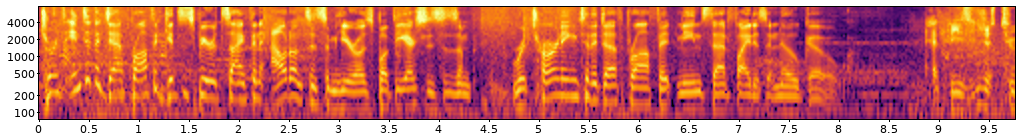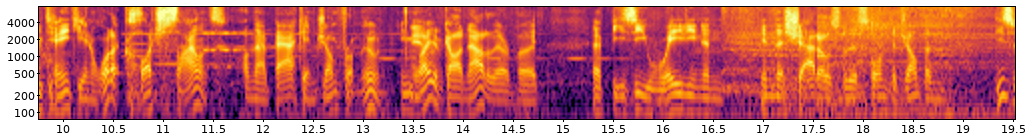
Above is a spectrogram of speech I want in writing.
turns into the Death Prophet, gets a Spirit Siphon out onto some heroes, but the Exorcism returning to the Death Prophet means that fight is a no-go. FBZ just too tanky, and what a clutch silence on that back end jump from Moon. He Yeah. might have gotten out of there, but FBZ waiting in in the shadows for this storm to jump, and these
